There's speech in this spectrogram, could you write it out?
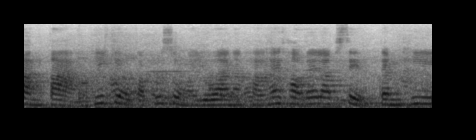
ต่างๆ ที่เกี่ยวกับผู้สูงอายุนะคะ ให้เขาได้รับสิทธิ์เต็มที่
